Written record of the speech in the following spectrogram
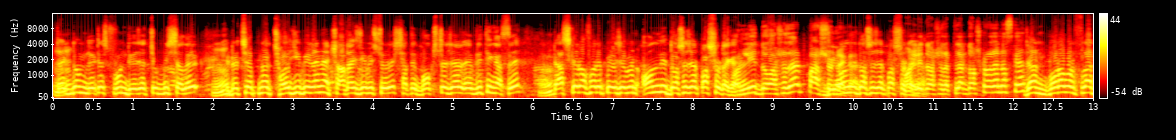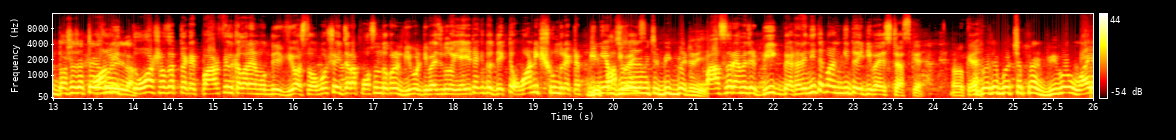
এটা একদম লেটেস্ট ফোন দুই হাজার চব্বিশ সালের এটা হচ্ছে আপনার ছয় জিবি র্যাম একশো আঠাশ জিবি স্টোরেজ সাথে বক্স চার্জার এভরিথিং আছে। আজকের অফারে পেয়ে যাবেন অনলি দশ হাজার পাঁচশো টাকা। অনলি দশ হাজার পাঁচশো জি, টাকা। only 10,500 অনলি টাকা। দশ হাজার। ফ্ল্যাট দশ করা দেন আজকে? যান বরাবর ফ্ল্যাট দশ হাজার টাকা করে দিলাম। দশ হাজার টাকায় পারফেল কালারের মধ্যে ভিউয়ার্স অবশ্যই যারা পছন্দ করেন ভিভোর ডিভাইসগুলো এটা কিন্তু দেখতে অনেক সুন্দর একটা প্রিমিয়াম ডিভাইস বিগ ব্যাটারি পাঁচ হাজার এমএচ এর বিগ ব্যাটারি নিতে পারেন কিন্তু এই ডিভাইসটা আজকে। ওকে এরপরে দেখব হচ্ছে আপনার ভিভো ওয়াই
